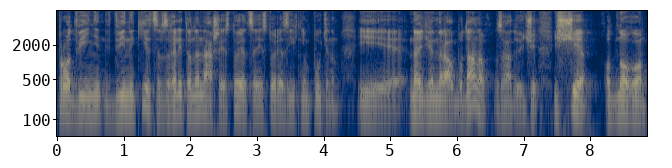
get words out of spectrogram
про двійні, двійників це взагалі-то не наша історія, це історія з їхнім Путіним. І навіть генерал Буданов, згадуючи іще одного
